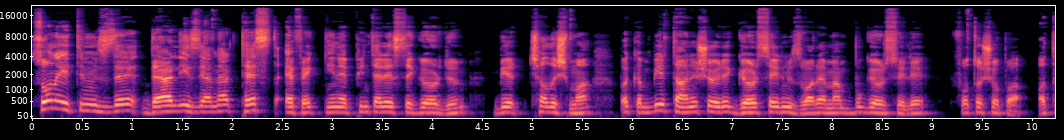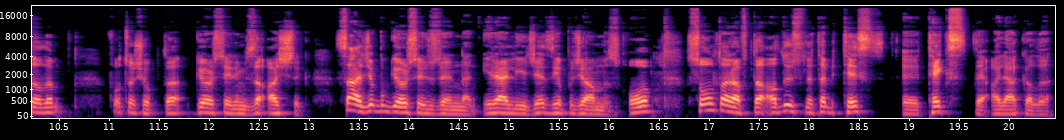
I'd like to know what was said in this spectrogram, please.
Son eğitimimizde değerli izleyenler test efekt yine Pinterest'te gördüğüm bir çalışma. Bakın bir tane şöyle görselimiz var. Hemen bu görseli Photoshop'a atalım. Photoshop'ta görselimizi açtık. Sadece bu görsel üzerinden ilerleyeceğiz. Yapacağımız o. Sol tarafta adı üstünde tabi test e, tekstle alakalı,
